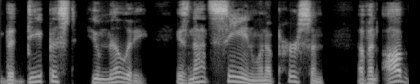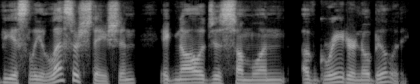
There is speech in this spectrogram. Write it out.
The deepest humility is not seen when a person of an obviously lesser station acknowledges someone of greater nobility.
